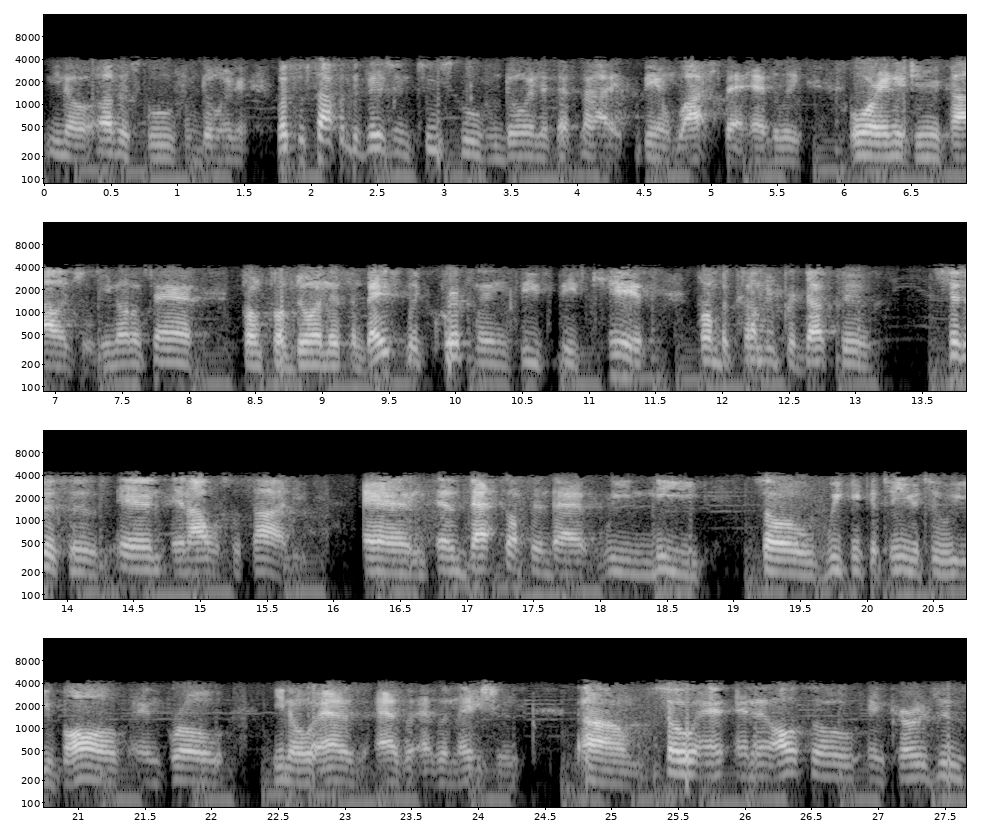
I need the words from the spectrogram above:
you know, other schools from doing it? What's to stop a Division two school from doing it that's not being watched that heavily, or any junior colleges? You know what I'm saying? From from doing this and basically crippling these these kids from becoming productive citizens in in our society. and and that's something that we need so we can continue to evolve and grow, you know, as as a, as a nation. Um, so and, and it also encourages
